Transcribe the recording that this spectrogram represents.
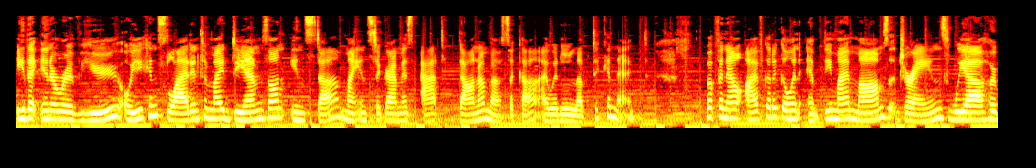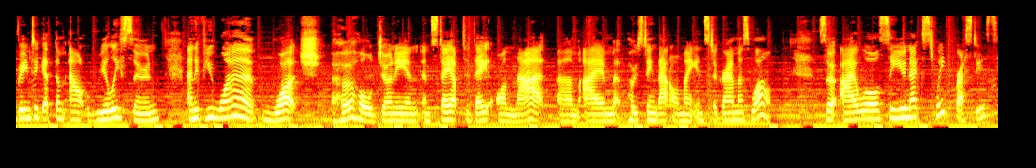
Either in a review or you can slide into my DMs on Insta. My Instagram is at Darnah Mercieca. I would love to connect. But for now, I've got to go and empty my mom's drains. We are hoping to get them out really soon. And if you want to watch her whole journey and, and, stay up to date on that, um, I'm posting that on my Instagram as well. So I will see you next week, breasties.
